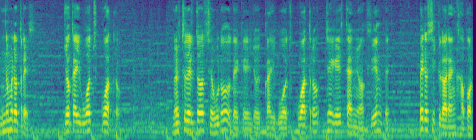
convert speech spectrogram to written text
Número 3. Yokai Watch 4. No estoy del todo seguro de que Yokai Watch 4 llegue este año a Occidente, pero sí que lo hará en Japón,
